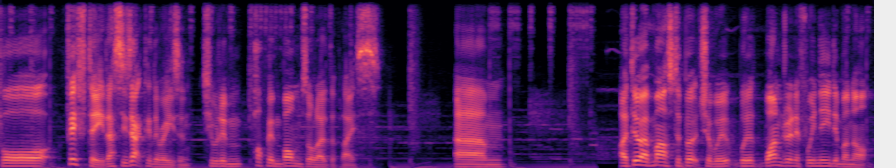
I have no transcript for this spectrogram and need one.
for 50? That's exactly the reason. She would have been popping bombs all over the place. Um, I do have Master Butcher. We're, we're wondering if we need him or not.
